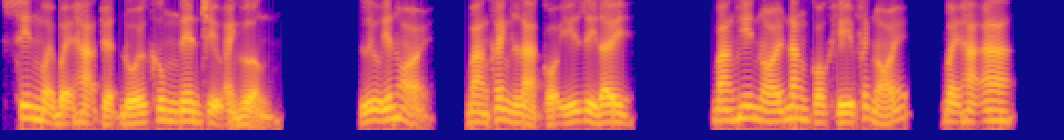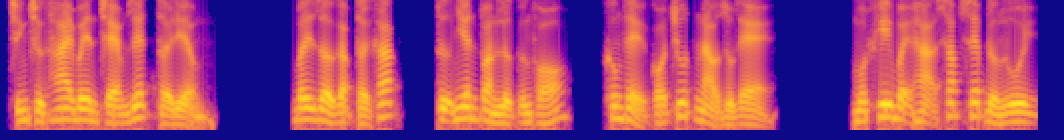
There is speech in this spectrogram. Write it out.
xin mời bệ hạ tuyệt đối không nên chịu ảnh hưởng. Lưu Yên hỏi, bàng khanh là có ý gì đây? Bàng hy nói năng có khí phách nói, bệ hạ a, chính trực hai bên chém giết thời điểm. Bây giờ gặp thời khắc, tự nhiên toàn lực ứng phó, không thể có chút nào rụt rè. Một khi bệ hạ sắp xếp đường lui,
